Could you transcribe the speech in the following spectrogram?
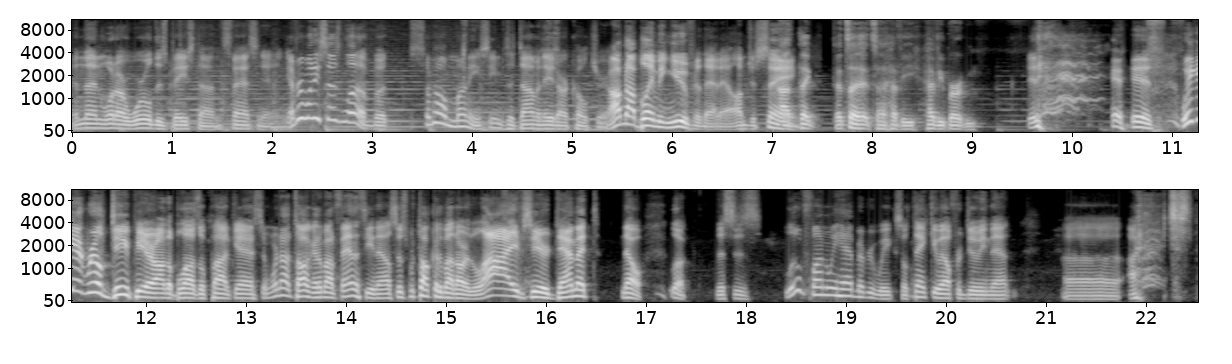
and then what our world is based on. It's fascinating. Everybody says love, but somehow money seems to dominate our culture. I'm not blaming you for that, Al. I'm just I saying. think that's a it's a heavy heavy burden. It, is. We get real deep here on the Blazo podcast, and we're not talking about fantasy analysis. We're talking about our lives here, damn it. No, look, this is a little fun we have every week. So thank you, Al, for doing that. Uh, I just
